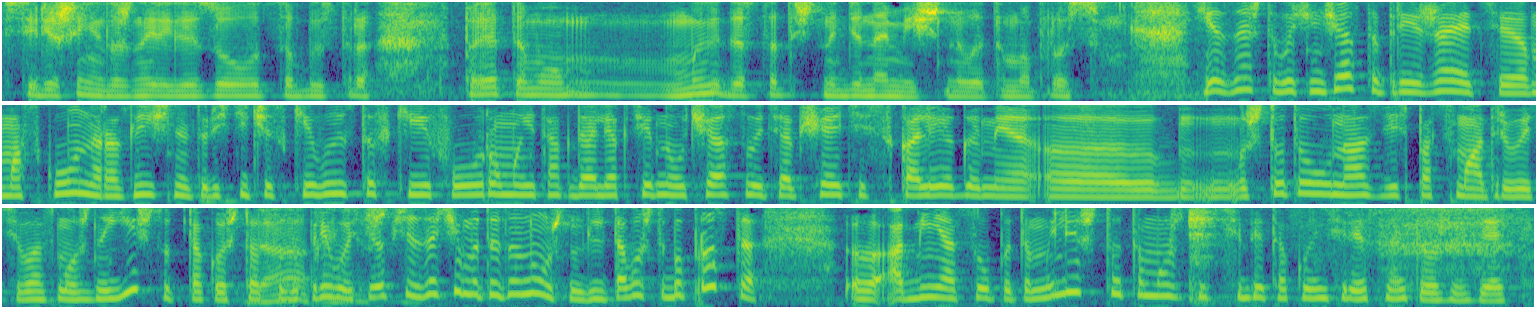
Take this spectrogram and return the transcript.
все решения должны реализовываться быстро. Поэтому мы достаточно динамичны в этом вопросе. Я знаю, что вы очень часто приезжаете в Москву на различные туристические выставки, форумы и так далее, активно участвуете, общаетесь с коллегами. Э, что-то у нас здесь подсматриваете, возможно, есть что-то такое, что отсюда да, привозите? Конечно. Вообще, зачем это нужно? Для того, чтобы просто э, обменяться опытом или что-то, может быть, себе такое интересное тоже взять?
